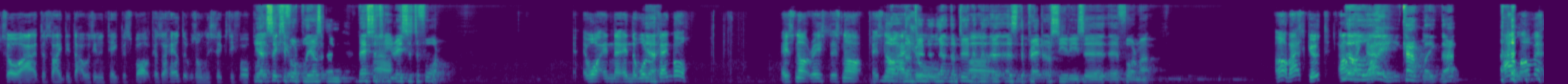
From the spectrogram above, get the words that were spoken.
so I decided that I was going to take the spot because I heard it was only 64. Yeah, players year. sixty-four players and best of three Uh, races to four. What in the in the World Yeah. Ten Ball? It's not race. It's not. It's No, not they're actual. doing it, they're, they're doing it uh, with, uh, as the Predator series uh, uh, format. oh, that's good. I no like that. way, you can't like that. I love it.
